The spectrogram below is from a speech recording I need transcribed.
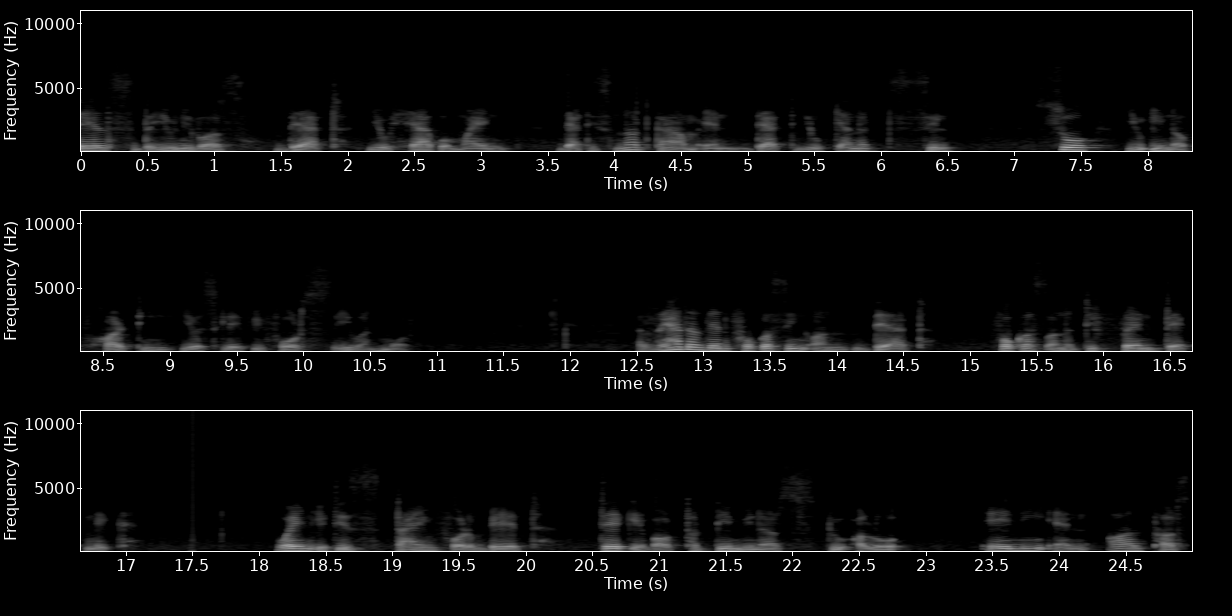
tells the universe that you have a mind that is not calm and that you cannot sleep, so you end up hurting your sleep efforts even more. Rather than focusing on that, focus on a different technique. When it is time for bed, take about 30 minutes to allow any and all thoughts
